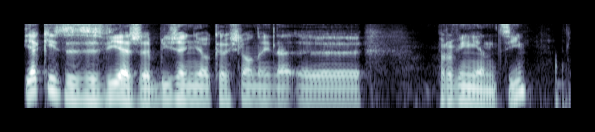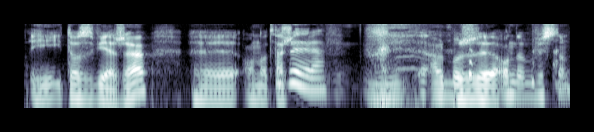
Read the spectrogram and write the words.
Jakieś zwierzę bliżej nieokreślonej y, prowiniencji i to zwierzę, y, ono To tak... żyraf. Albo że ono, wiesz co, y,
